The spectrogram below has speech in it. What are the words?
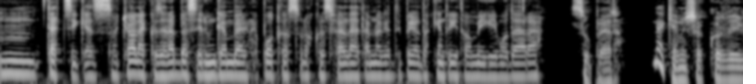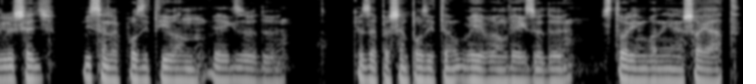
Mm, tetszik ez, hogyha a legközelebb beszélünk embereknek podcastról, akkor ezt fel lehet emlegetni példaként, hogy itt van még egy modellre. Szuper. Nekem is akkor végül is egy viszonylag pozitívan végződő, közepesen pozitívan végződő sztorim van ilyen saját,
